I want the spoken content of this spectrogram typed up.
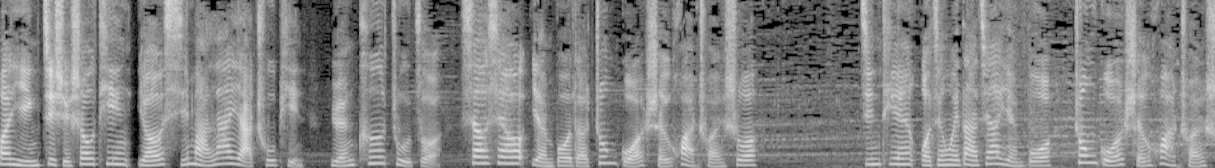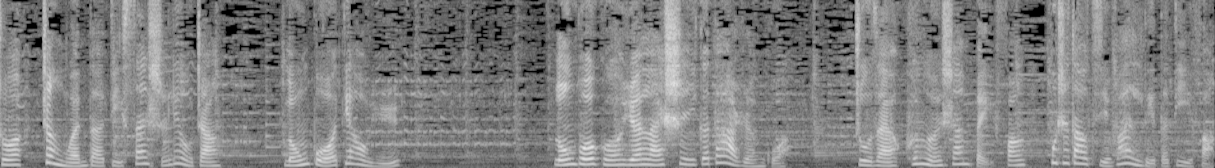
欢迎继续收听由喜马拉雅出品、袁科著作、潇潇演播的中国神话传说。今天我将为大家演播《中国神话传说》正文的第三十六章：龙伯钓鱼。龙伯国原来是一个大人国，住在昆仑山北方不知道几万里的地方。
